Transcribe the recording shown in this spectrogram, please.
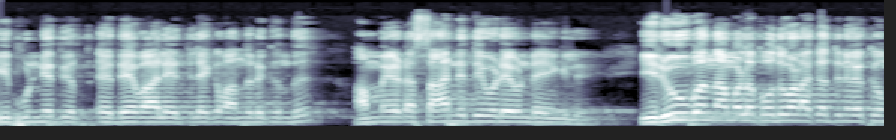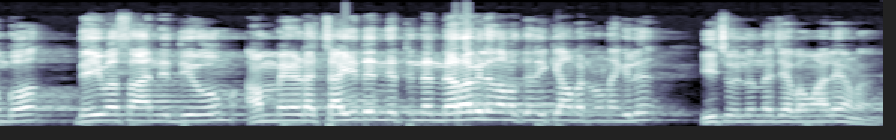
ഈ പുണ്യ തീർത്ഥ ദേവാലയത്തിലേക്ക് വന്നെടുക്കുന്നത് അമ്മയുടെ സാന്നിധ്യം ഇവിടെ ഉണ്ടെങ്കിൽ. ഈ രൂപം നമ്മൾ പൊതുവണക്കത്തിന് വെക്കുമ്പോൾ ദൈവ സാന്നിധ്യവും അമ്മയുടെ ചൈതന്യത്തിന്റെ നിറവിൽ നമുക്ക് നിൽക്കാൻ പറ്റണമെങ്കിൽ ഈ ചൊല്ലുന്ന ജപമാലയാണ്.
